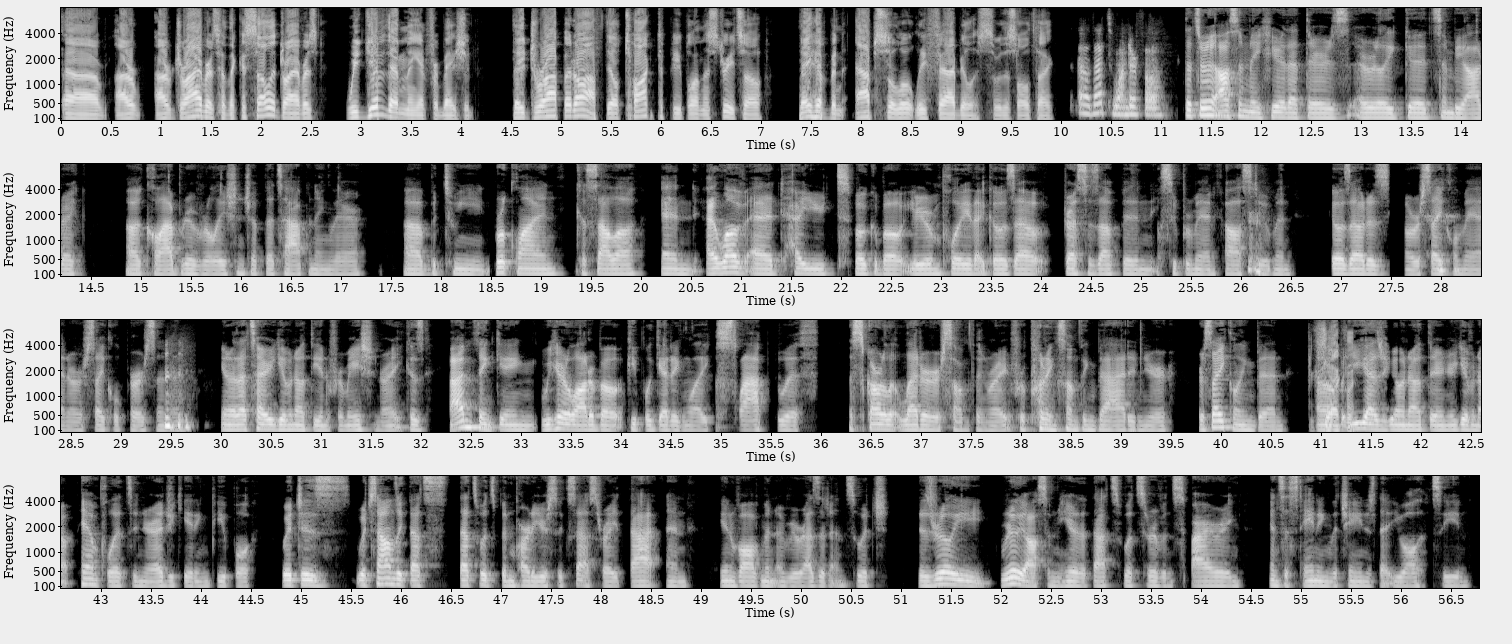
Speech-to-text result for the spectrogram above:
Uh, our, our drivers, are the Casella drivers, we give them the information. They drop it off. They'll talk to people on the street. So they have been absolutely fabulous through this whole thing. Oh, that's wonderful. That's really awesome to hear that there's a really good symbiotic, uh, collaborative relationship that's happening there uh, between Brookline, Casella, and I love Ed how you spoke about your employee that goes out dresses up in Superman costume and goes out as a recycle man or recycle person, and you know that's how you're giving out the information, right? Because I'm thinking we hear a lot about people getting like slapped with a scarlet letter or something, right, for putting something bad in your recycling bin. Exactly. Um, but you guys are going out there and you're giving out pamphlets and you're educating people, which is which sounds like that's that's what's been part of your success, right? That and the involvement of your residents, which is really, really awesome to hear that that's what's sort of inspiring and sustaining the change that you all have seen.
